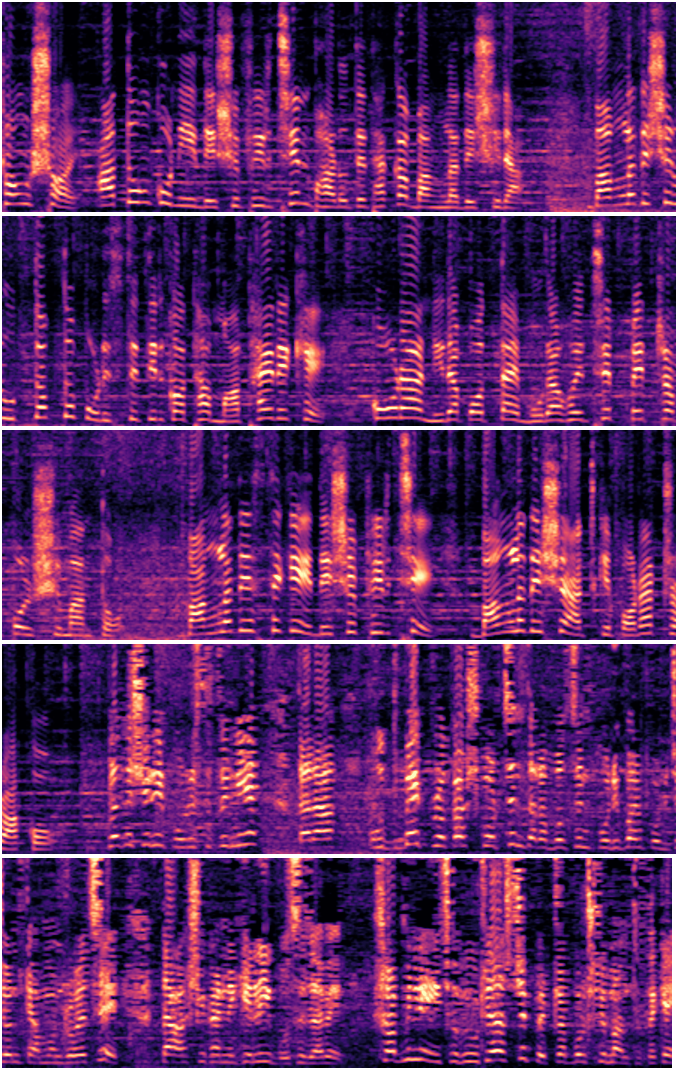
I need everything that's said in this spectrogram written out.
সংশয়, আতঙ্ক নিয়ে দেশে ফিরছেন ভারতে থাকা বাংলাদেশিরা। বাংলাদেশের উত্তপ্ত পরিস্থিতির কথা মাথায় রেখে কড়া নিরাপত্তায় মোড়া হয়েছে পেট্রাপোল সীমান্ত। বাংলাদেশ থেকে এদেশে ফিরছে, বাংলাদেশে আটকে পড়া ট্রাকও। বাংলাদেশের এই পরিস্থিতি নিয়ে তারা উদ্বেগ প্রকাশ করছেন, তারা বলছেন, পরিবার পরিজন কেমন রয়েছে তা সেখানে গেলেই বোঝা যাবে। সব মিলিয়ে এই ছবি উঠে আসছে পেট্রাপোল সীমান্ত থেকে।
